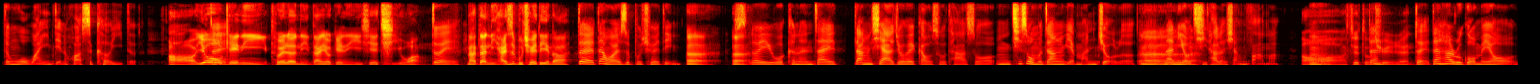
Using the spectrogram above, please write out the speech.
等我晚一点的话，是可以的。哦，又对给你推了你，但又给你一些期望，对。然后但你还是不确定啊。对，但我还是不确定，嗯嗯，所以我可能在当下就会告诉他说，嗯，其实我们这样也蛮久了，嗯，那你有嗯其他的想法吗？哦，就做但确认，对，但他如果没有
